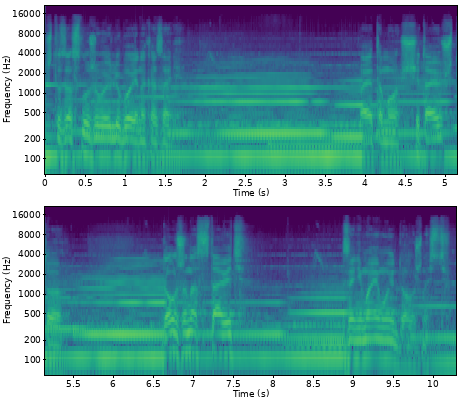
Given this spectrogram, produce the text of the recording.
что заслуживаю любое наказание. Поэтому считаю, что должен оставить занимаемую должность.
